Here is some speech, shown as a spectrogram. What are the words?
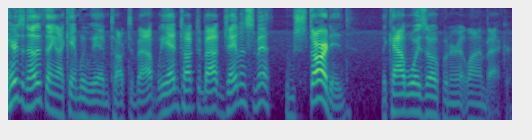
here's another thing I can't believe we hadn't talked about. We hadn't talked about Jaylon Smith, who started the Cowboys opener at linebacker.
